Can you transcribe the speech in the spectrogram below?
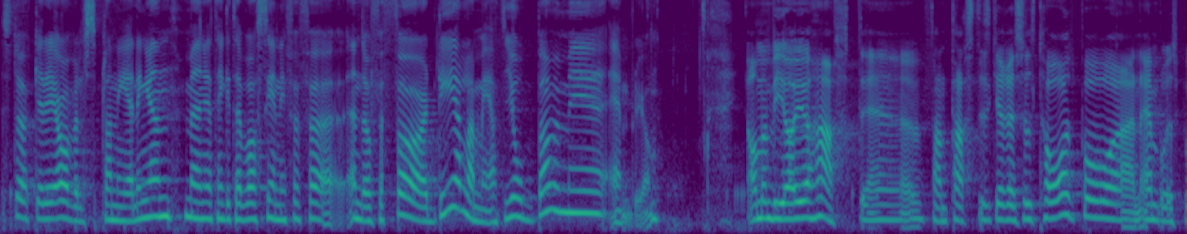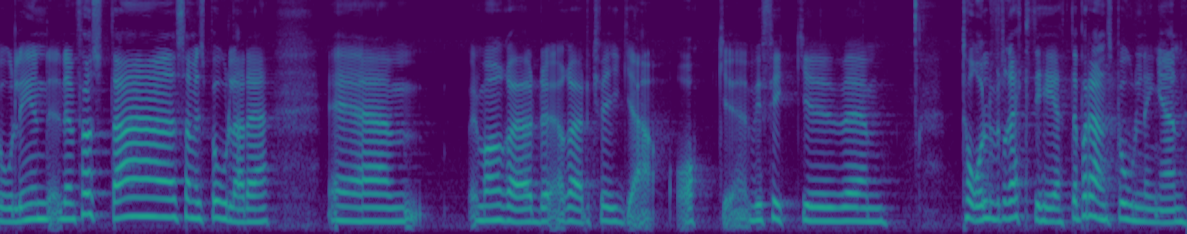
Stökigare i avelsplaneringen, men jag tänker vad ser ni för, för, ändå för fördelar med att jobba med embryon? Ja, men vi har ju haft eh, fantastiska resultat på vår embryospolning. Den första som vi spolade eh, det var en röd, röd kviga och eh, vi fick ju eh, 12 dräktigheter på den spolningen.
